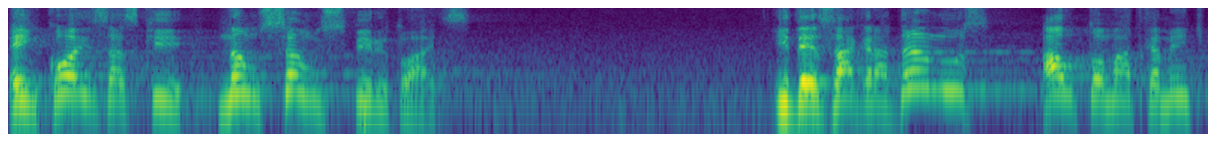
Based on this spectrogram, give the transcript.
em coisas que não são espirituais. E desagradamos automaticamente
